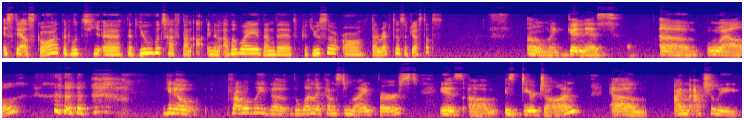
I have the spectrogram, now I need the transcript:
Is there a score that would uh, that you would have done in another way than the producer or director suggested? Oh my goodness. Um, well, you know, probably the the one that comes to mind first is um, is Dear John. Um, I'm actually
